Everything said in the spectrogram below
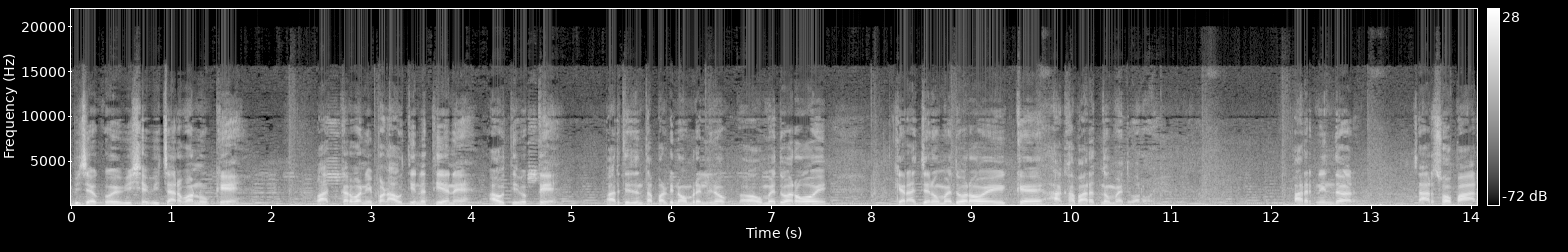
બીજા કોઈ વિશે વિચારવાનું કે વાત કરવાની પણ આવતી નથી અને આવતી વખતે ભારતીય જનતા પાર્ટીનો અમરેલીનો ઉમેદવાર હોય કે રાજ્યનો ઉમેદવાર હોય કે આખા ભારતનો ઉમેદવાર હોય. ભારતની અંદર ચારસો પાર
